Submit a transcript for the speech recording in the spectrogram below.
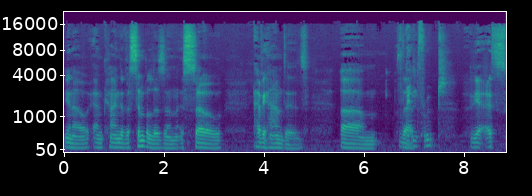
you know, and kind of the symbolism is so heavy-handed. Um, Forbidden that fruit. yeah, it's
